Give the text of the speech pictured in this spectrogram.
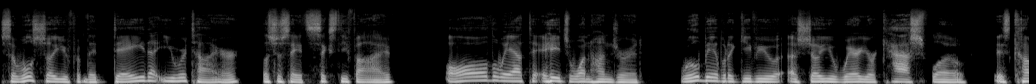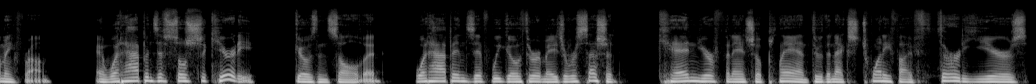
So we'll show you from the day that you retire, let's just say it's 65, all the way out to age 100. We'll be able to give you a show you where your cash flow is coming from. And what happens if Social Security goes insolvent? What happens if we go through a major recession? Can your financial plan through the next 25, 30 years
